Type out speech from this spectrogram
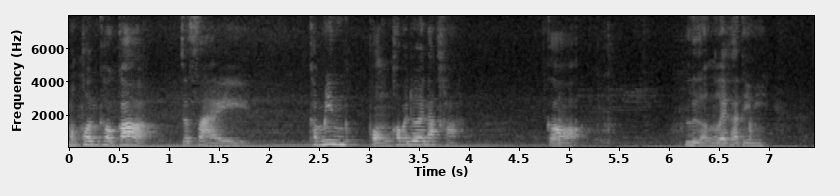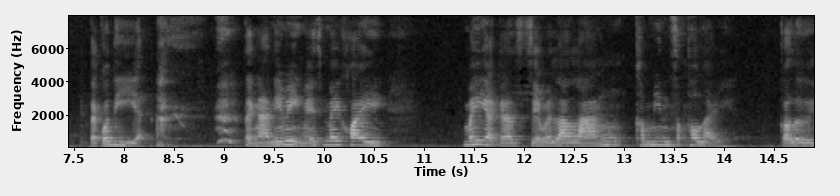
บางคนเขาก็จะใส่ขมิ้นผงเข้าไปด้วยนะคะ ก็เหลืองเลยค่ะทีนี้ แต่ก็ดีอะแต่งานนี้มิงไม่ไม่ค่อย ไม่อยากจะเสียเวลาล้างขมิ้นสักเท่าไหร่ ก็เลย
